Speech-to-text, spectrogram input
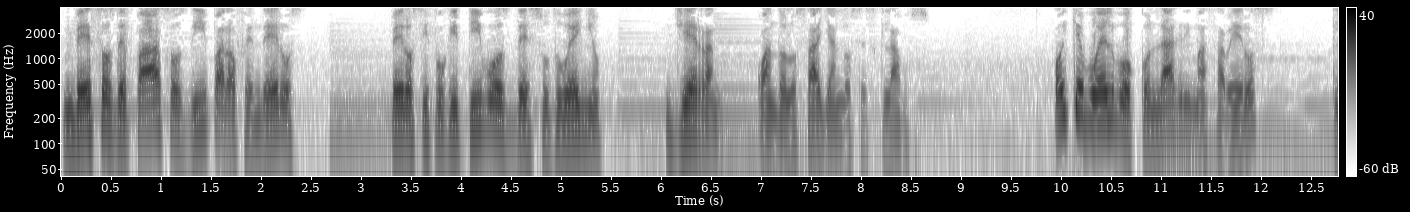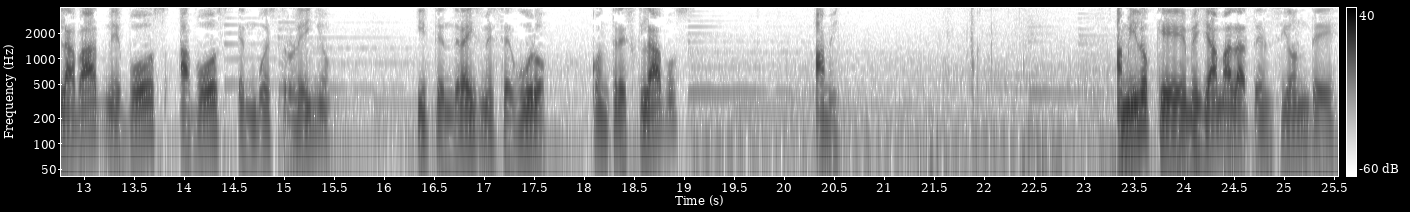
Besos de paz os di para ofenderos, pero si fugitivos de su dueño yerran cuando los hallan los esclavos. Hoy que vuelvo con lágrimas a veros, clavadme voz a voz en vuestro leño, y tendréisme seguro contra esclavos. Amén. A mí lo que me llama la atención de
